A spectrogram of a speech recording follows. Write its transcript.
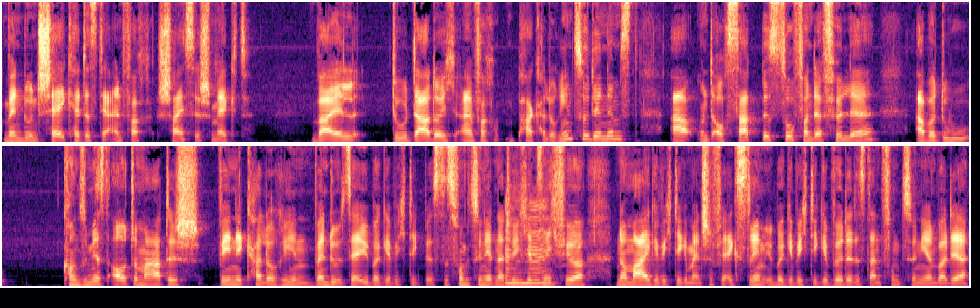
wenn du einen Shake hättest, der einfach scheiße schmeckt, weil du dadurch einfach ein paar Kalorien zu dir nimmst und auch satt bist so von der Fülle, aber du konsumierst automatisch wenig Kalorien, wenn du sehr übergewichtig bist. Das funktioniert natürlich mhm. jetzt nicht für normalgewichtige Menschen. Für extrem übergewichtige würde das dann funktionieren, weil, der,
